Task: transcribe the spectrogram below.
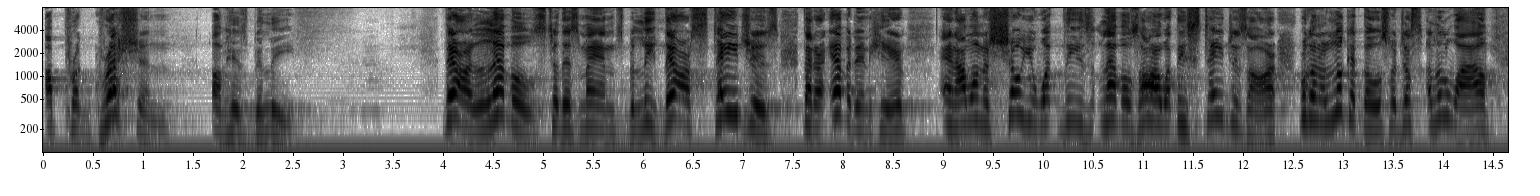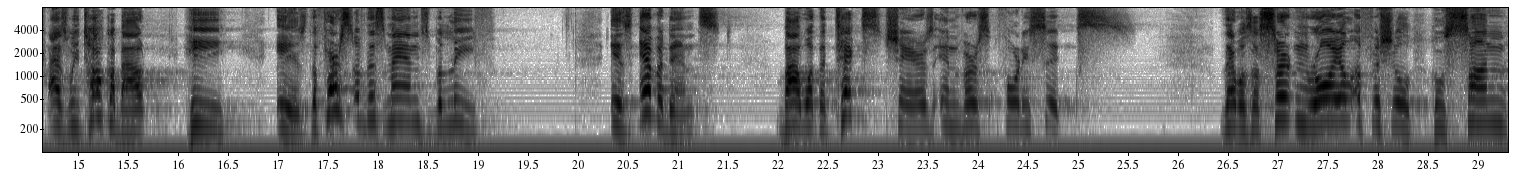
a progression of his belief. There are levels to this man's belief. There are stages that are evident here, and I want to show you what these levels are, what these stages are. We're going to look at those for just a little while as we talk about he is. The first of this man's belief is evidenced by what the text shares in verse 46 there was a certain royal official whose son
